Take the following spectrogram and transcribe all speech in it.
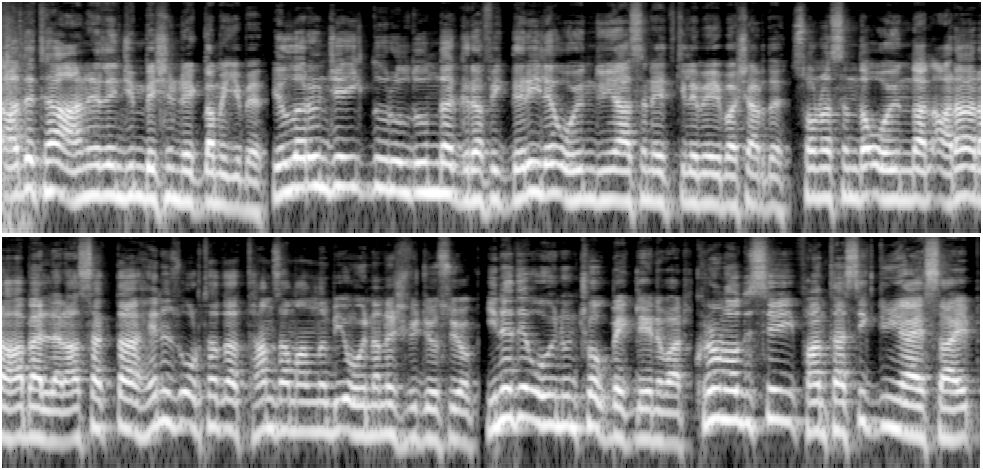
adeta Unreal Engine 5'in reklamı gibi. Yıllar önce ilk duyurulduğunda grafikleriyle oyun dünyasını etkilemeyi başardı. Sonrasında oyundan ara ara haberler alsak da henüz ortada tam zamanlı bir oynanış videosu yok. Yine de oyunun çok bekleyeni var. Chrono Odyssey fantastik dünyaya sahip,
